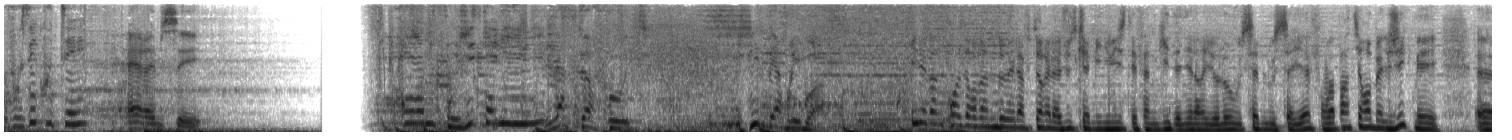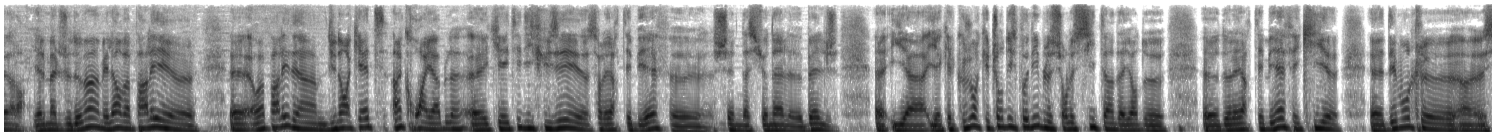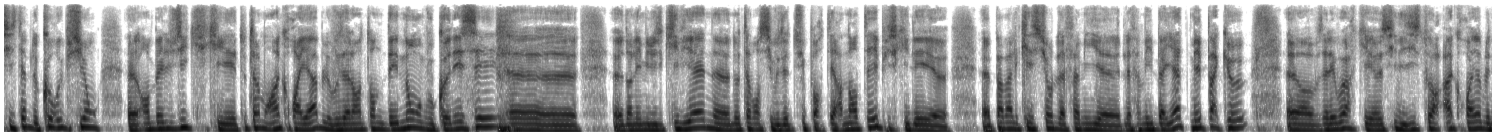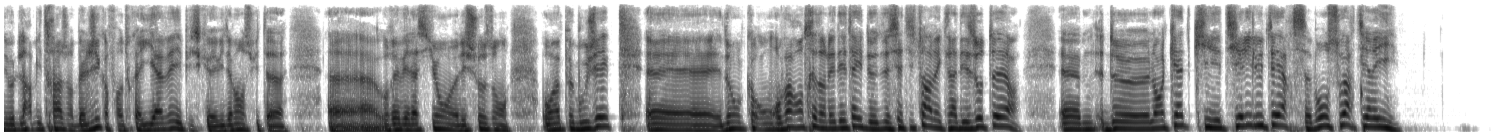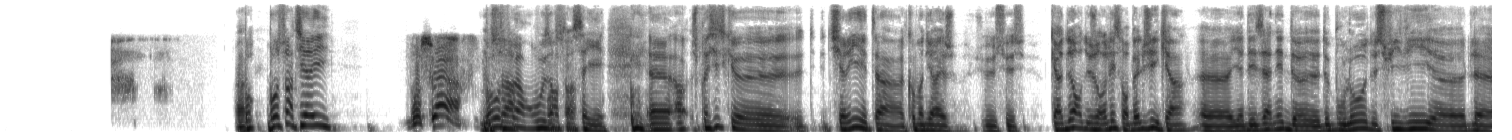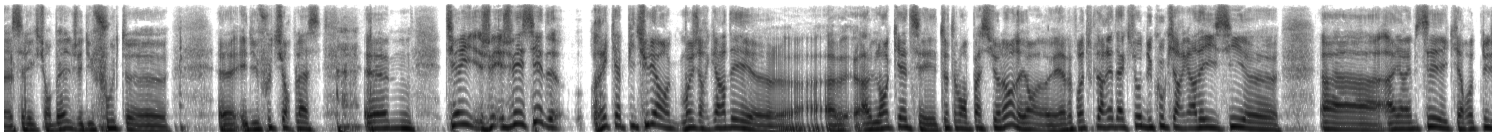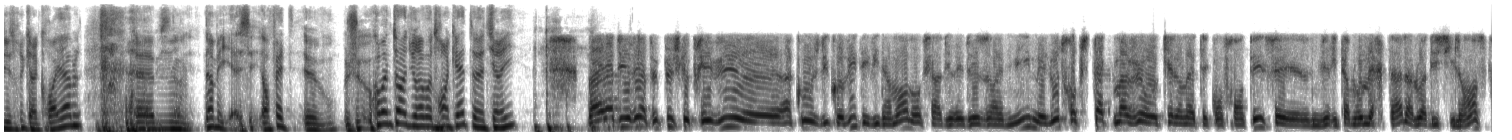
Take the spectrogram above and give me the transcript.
Vous écoutez RMC, RMC jusqu'à minuit. l'after-foot. Gilbert Bribois. Il est 23h22 et l'after est là jusqu'à minuit. Stéphane Guy, Daniel Riolo, Oussem Loussaïef. On va partir en Belgique, mais euh, alors il y a le match de demain, mais là on va parler, euh, euh, on va parler d'un- d'une enquête incroyable euh, qui a été diffusée euh, sur la RTBF, euh, chaîne nationale belge, il y a il y a quelques jours, qui est toujours disponible sur le site hein, d'ailleurs de de la RTBF et qui démontre le un système de corruption en Belgique qui est totalement incroyable. Vous allez entendre des noms que vous connaissez dans les minutes qui viennent, notamment si vous êtes supporter nantais, puisqu'il est euh, euh, pas mal question de la famille euh, de la famille Bayat, mais pas que. Vous allez voir qu'il y a aussi des histoires incroyables au niveau de l'arbitrage en Belgique. Enfin, en tout cas, il y avait, puisque évidemment, suite à, à- aux révélations, les choses ont, ont un peu bougé. Euh, donc, on, on va rentrer dans les détails de, de cette histoire avec l'un des auteurs euh, de l'enquête, qui est Thierry Luthers. Bonsoir Thierry. Bon- bonsoir Thierry. Bonsoir. Bonsoir, on vous entend, ça y est. Euh, alors, je précise que Thierry est un, comment dirais-je, je, suis cadre du journalisme en Belgique. hein. Euh, il y a des années de, de boulot, de suivi euh, de la sélection belge et du foot euh, euh, et du foot sur place. Euh, Thierry, je vais, je vais essayer de récapituler. Moi, j'ai regardé euh, l'enquête, c'est totalement passionnant. D'ailleurs, il y a à peu près toute la rédaction du coup qui a regardé ici euh, à, à RMC et qui a retenu des trucs incroyables. Euh, non, mais en fait, euh, je- combien de temps a duré votre enquête, euh, Thierry? Bah, elle a duré un peu plus que prévu euh, à cause du Covid, évidemment, donc ça a duré deux ans et demi. Mais l'autre obstacle majeur auquel on a été confronté, c'est une véritable omerta, la loi du silence.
